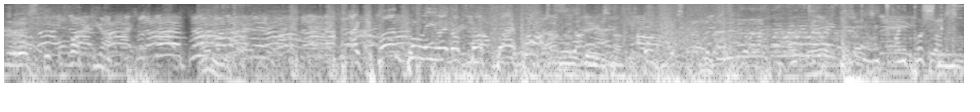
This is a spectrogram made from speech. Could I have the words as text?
Fucking fuck you. I can't believe I got fucked by a box! One of those days, huh? 20 push-ups.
